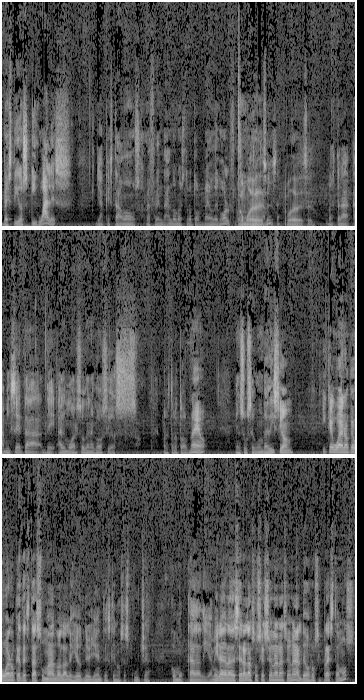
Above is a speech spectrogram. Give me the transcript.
vestidos iguales ya que estamos refrendando nuestro torneo de golf. Como debe de ser. Como debe de ser. Nuestra camiseta de almuerzo de negocios. Nuestro torneo en su segunda edición. Y qué bueno, qué bueno que te estás sumando a la legión de oyentes que nos escucha como cada día. Mira, agradecer a la Asociación La Nacional de Ahorros y Préstamos,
